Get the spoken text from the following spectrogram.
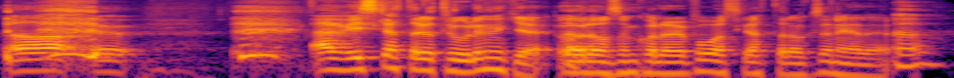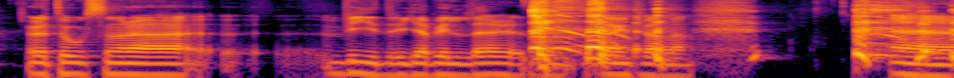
Ja, vi skrattade otroligt mycket och de som kollade på skrattade också en hel del. Ja. Och det togs några vidriga bilder den, den kvällen. Eh,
